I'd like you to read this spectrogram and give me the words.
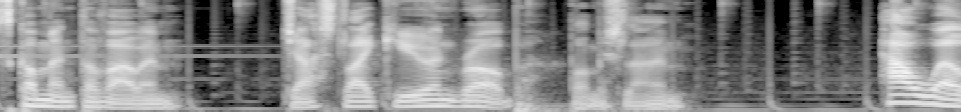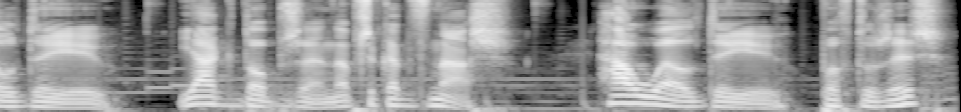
Skomentowałem. Just like you and Rob, pomyślałem. How well do you? Jak dobrze, na przykład znasz. How well do you? Powtórzysz?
